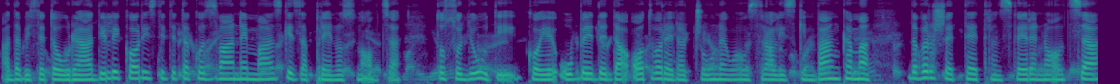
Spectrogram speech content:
A da biste to uradili, koristite takozvane mazge za prenos novca. To su ljudi koje ubede da otvore račune u australijskim bankama, da vrše te transfere novca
